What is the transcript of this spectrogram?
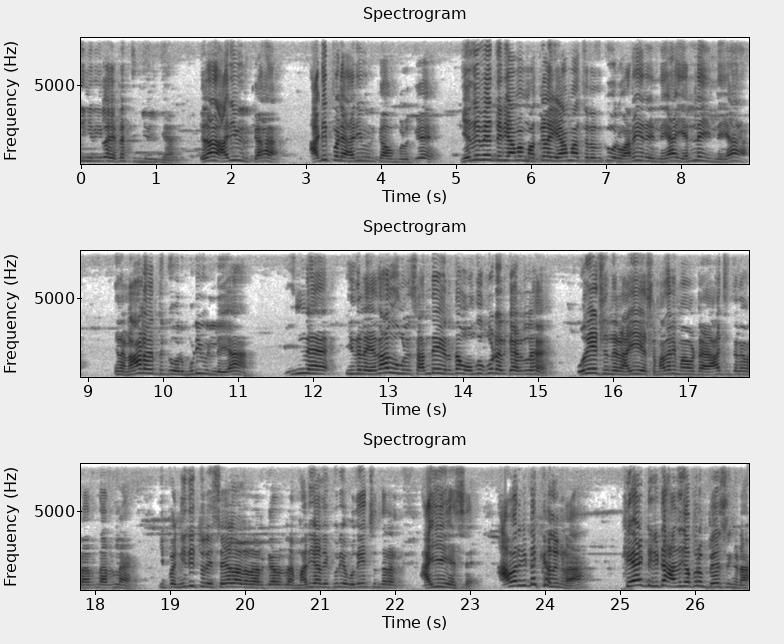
திங்கிறீங்களா என்ன திங்கிறீங்க? ஏதாவது அறிவு இருக்கா? அடிப்படை அறிவு இருக்கா உங்களுக்கு? எதுவுமே தெரியாமல் மக்களை ஏமாத்துறதுக்கு ஒரு வரையறை இல்லையா? எல்லை இல்லையா? இந்த நாடகத்துக்கு ஒரு முடிவு இல்லையா? இந்த இதில் ஏதாவது உங்களுக்கு சந்தேகம் இருந்தால் உங்கள் கூட இருக்காருல்ல. உதயச்சந்திரன் ஐஏஎஸ் மதுரை மாவட்ட ஆட்சித்தலைவராக இருந்தார்ல இப்போ நிதித்துறை செயலாளராக இருக்கார்ல மரியாதைக்குரிய உதயச்சந்திரன் ஐஏஎஸ். அவர்கிட்ட கேளுங்கடா. கேட்டுக்கிட்டு அதுக்கப்புறம் பேசுங்கடா.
